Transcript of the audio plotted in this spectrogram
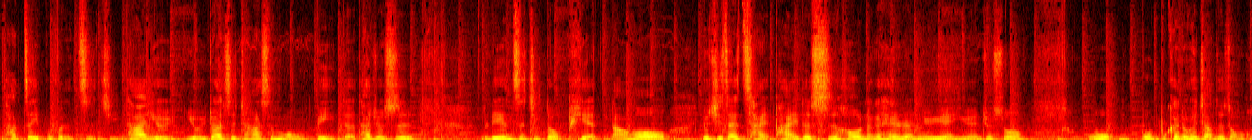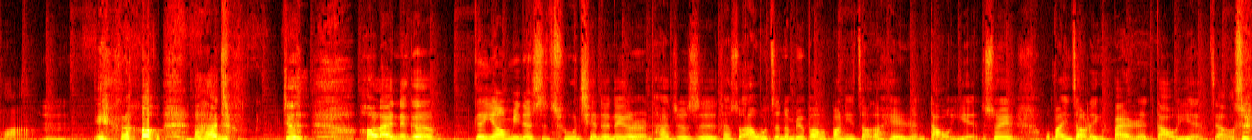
他这一部分的自己。他有有一段时间他是蒙蔽的，他就是连自己都骗。然后尤其在彩排的时候，那个黑人女演员就说。我我不可能会讲这种话，嗯，然后然后就就是后来那个更要命的是出钱的那个人，他就是他说啊，我真的没有办法帮你找到黑人导演，所以我帮你找了一个白人导演，这样，所以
